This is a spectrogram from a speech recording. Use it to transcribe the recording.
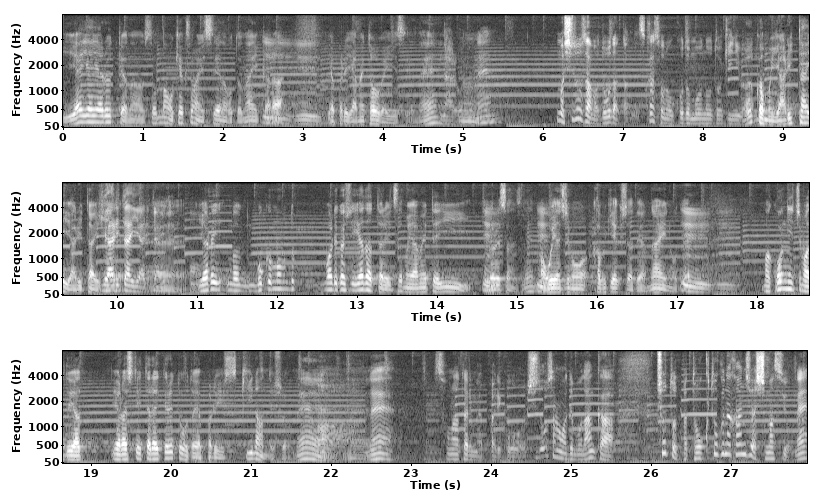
いやいややるっていうのはそんなお客様に失礼なことないから、うんうんやっぱりやめた方がいいですよね。なるほどねまあ、獅童さんはどうだったんですか？その子供の時には。僕はもうやりたいやりたいで。やりたいやりたい。ええ。うん。やりまあ、僕もわりかし嫌だったらいつでもやめていいって言われてたんですね、うん。まあ、親父も歌舞伎役者ではないので、うんうんまあ、今日までややらせていただいてるってことはやっぱり好きなんでしょうね。あーね。そのあたりもやっぱりこう獅童さんはでもなんかちょっと独特な感じはしますよね。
